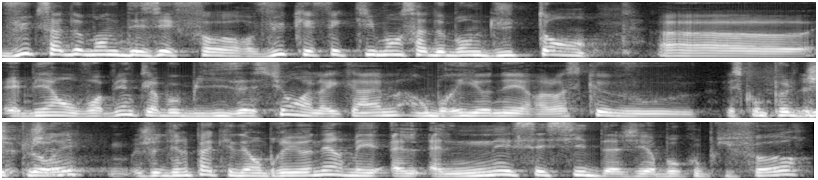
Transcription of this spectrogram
vu que ça demande des efforts, vu qu'effectivement ça demande du temps, euh, eh bien on voit bien que la mobilisation elle est quand même embryonnaire. Alors est-ce que vous, est-ce qu'on peut le déplorer Je ne dirais pas qu'elle est embryonnaire, mais elle, elle nécessite d'agir beaucoup plus fort.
